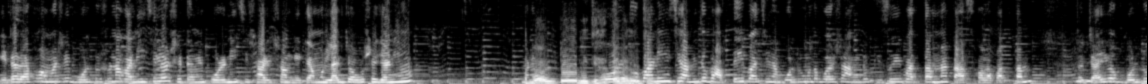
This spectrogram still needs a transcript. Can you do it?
এটা দেখো আমার সেই বল্টু সোনা বানিয়েছিল সেটা আমি পরে নিয়েছি শাড়ির সঙ্গে। কেমন লাগছে অবশ্যই জানিও। মানে বল্টু নিজে হাতে বল্টু বানিয়েছে। আমি তো ভাবতেই পারছি না। বল্টুর মতো বয়সে আমি তো কিছুই পারতাম না কাজ কলা পারতাম। তো যাই হোক বল্টু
